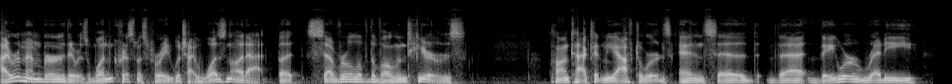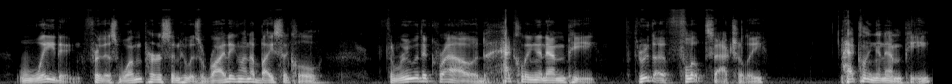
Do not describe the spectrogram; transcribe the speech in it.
I remember there was one Christmas parade, which I was not at, but several of the volunteers contacted me afterwards and said that they were ready, waiting for this one person who was riding on a bicycle through the crowd, heckling an MP, through the floats actually, heckling an MP.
